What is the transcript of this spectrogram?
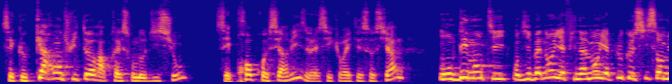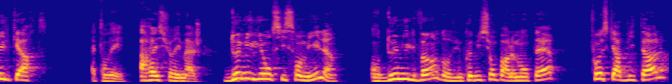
c'est que 48 heures après son audition, ses propres services de la sécurité sociale ont démenti. On dit, ben non, il y a finalement, il n'y a plus que 600 000 cartes. Attendez, arrêt sur image. 2 600 000 en 2020 dans une commission parlementaire, fausse carte vitale,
